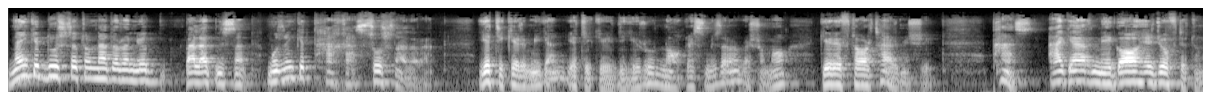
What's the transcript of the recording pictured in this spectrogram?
نه اینکه دوستتون ندارن یا بلد نیستن موضوع که تخصص ندارن. یه تیکه رو میگن یه تیکه دیگه رو ناقص می‌ذارن و شما گرفتارتر میشید. پس اگر نگاه جفتتون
